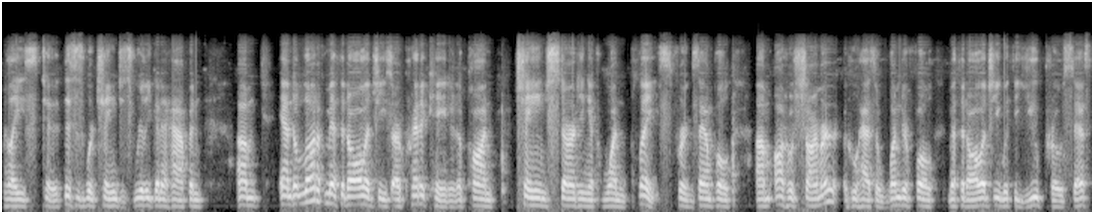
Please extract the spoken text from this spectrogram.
place to, this is where change is really going to happen. Um, and a lot of methodologies are predicated upon change starting at one place. For example, um, Otto Scharmer, who has a wonderful methodology with the U process,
